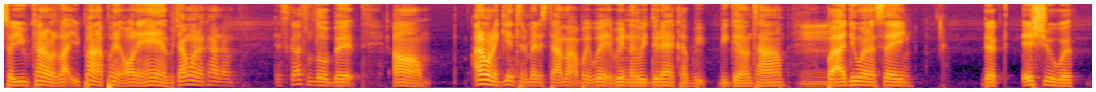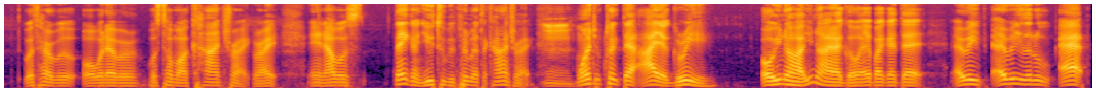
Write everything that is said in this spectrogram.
So you kind of like you kind of put it all in hands, which I want to kind of discuss a little bit. Um, I don't want to get into the meta stuff. I'm not, we, we, we know we do that because we be good on time. Mm. But I do want to say the issue with with her or whatever was talking about contract, right? And I was thinking YouTube is pretty much the contract. Mm. Once you click that, I agree. Oh, you know how you know how that go. Everybody got that. Every every little app,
